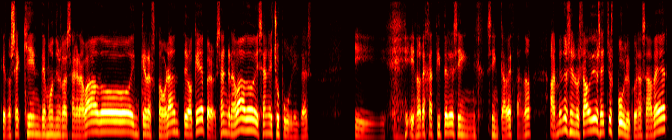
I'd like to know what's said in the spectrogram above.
que no sé quién demonios las ha grabado, en qué restaurante o qué, pero se han grabado y se han hecho públicas. Y, no deja títeres sin, sin cabeza, ¿no? Al menos en los audios hechos públicos, a saber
